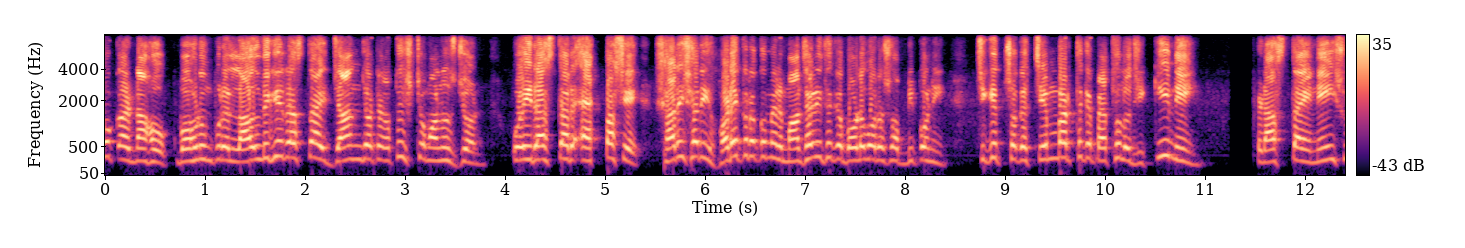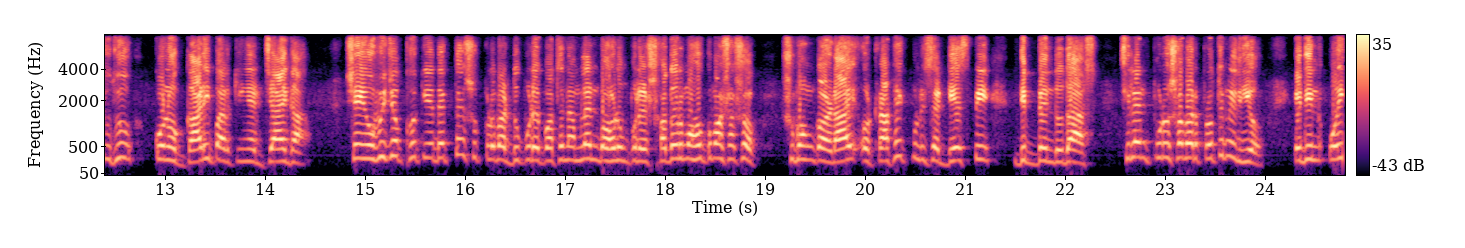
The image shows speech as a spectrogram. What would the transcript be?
হোক আর না হোক, বহরমপুরের লালদিঘির রাস্তায় যানজটে অতিষ্ঠ মানুষজন। ওই রাস্তার এক পাশে সারি সারি হরেক রকমের মাঝারি থেকে বড় বড় সব বিপণী, চিকিৎসকের চেম্বার থেকে প্যাথোলজি কি নেই? রাস্তায় নেই শুধু কোনো গাড়ি পার্কিং এর জায়গা। সেই অভিযোগ খতিয়ে দেখতে শুক্রবার দুপুরে পথে নামলেন বহরমপুরের সদর মহকুমা শাসক শুভঙ্কর রায় ও ট্রাফিক পুলিশের ডিএসপি দিব্যেন্দু দাস। ছিলেন পুরসভার প্রতিনিধিও। এদিন ওই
